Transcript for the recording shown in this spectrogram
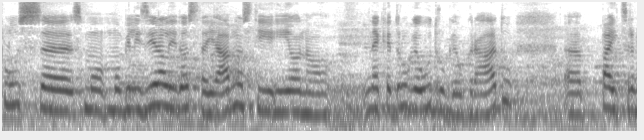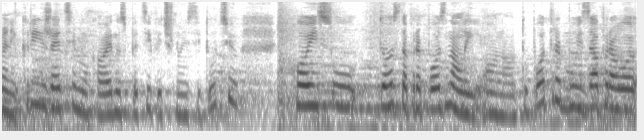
plus e, smo mobilizirali dosta javnosti i ono neke druge udruge u gradu, e, pa i Crveni križ recimo kao jednu specifičnu instituciju koji su dosta prepoznali ono tu potrebu i zapravo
